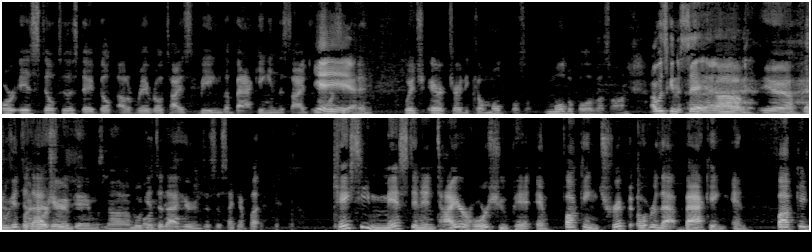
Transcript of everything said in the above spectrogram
or is still to this day built out of railroad ties, being the backing and the sides of the Yeah, yeah, horseshoe yeah. pit, which Eric tried to kill multiples, multiple of us on. I was gonna say, uh, Um, yeah. And we'll get to that here. game's not. We'll point. get to that here in just a second. But Casey missed an entire horseshoe pit and fucking tripped over that backing and fucking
